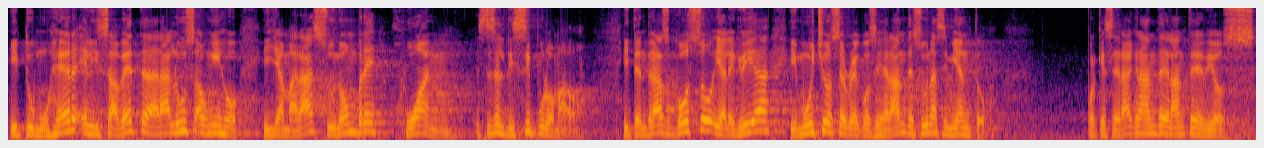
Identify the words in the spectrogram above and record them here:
Y tu mujer Elizabeth te dará luz a un hijo y llamarás su nombre Juan. Este es el discípulo amado. Y tendrás gozo y alegría y muchos se regocijarán de su nacimiento. Porque será grande delante de Dios.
